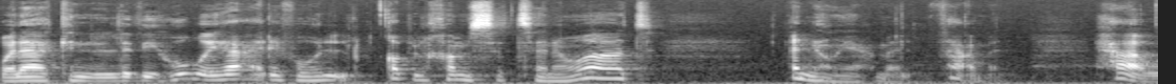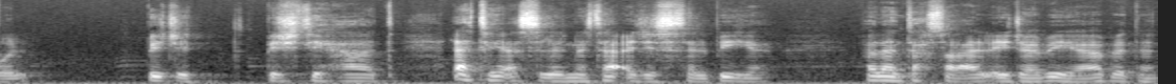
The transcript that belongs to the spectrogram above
ولكن الذي هو يعرفه قبل خمسة سنوات أنه يعمل. فاعمل. حاول بجد باجتهاد. لا تيأس للنتائج السلبية. فلن تحصل على الإيجابية أبدا.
